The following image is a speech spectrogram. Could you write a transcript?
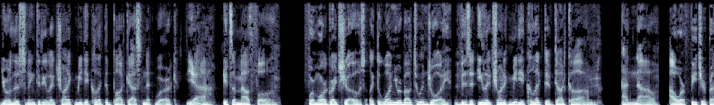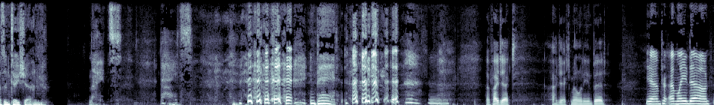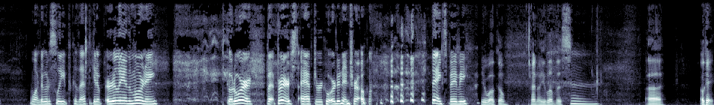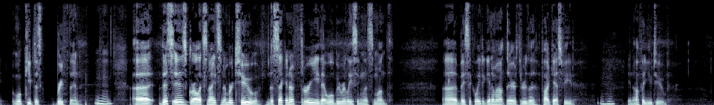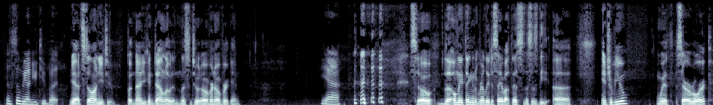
You're listening to the Electronic Media Collective Podcast Network. Yeah, it's a mouthful. For more great shows like the one you're about to enjoy, visit electronicmediacollective.com. And now, our feature presentation. Nights. Nights. In bed. I've hijacked, hijacked Melanie in bed. Yeah, I'm, tr- I'm laying down, wanting to go to sleep because I have to get up early in the morning to go to work. But first, I have to record an intro. Thanks, baby. You're welcome. I know you love this. Uh, okay, we'll keep this brief then. Uh, this is Grawlix Nights number two, the second of three that we'll be releasing this month. Uh, basically, to get them out there through the podcast feed and off of YouTube. It'll still be on YouTube, but Yeah, it's still on YouTube, but now you can download it and listen to it over and over again. yeah. So the only thing really to say about this, this is the uh, interview with Sarah Roark.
